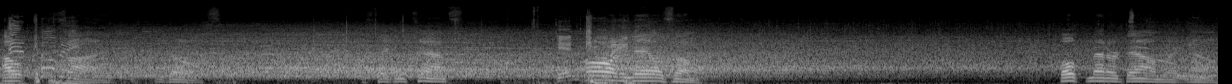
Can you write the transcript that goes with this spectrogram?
Outside he goes. He's taking a chance. Oh, and he Incoming. nails him. Both men are down right now.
